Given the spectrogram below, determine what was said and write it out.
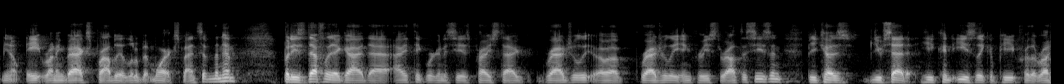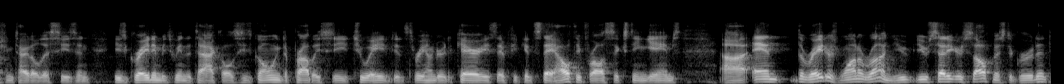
you know eight running backs, probably a little bit more expensive than him, but he's definitely a guy that I think we're going to see his price tag gradually uh, gradually increase throughout the season because you said it, he can easily compete for the rushing title this season. He's great in between the tackles. He's going to probably see 280 to 300 carries if he can stay healthy for all 16 games. Uh, and the Raiders want to run. You you said it yourself, Mr. Gruden.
